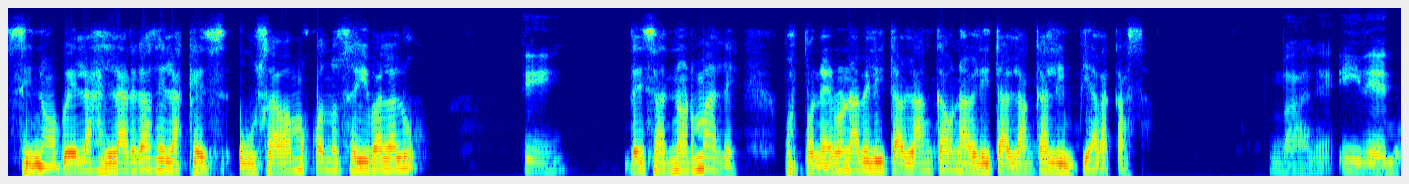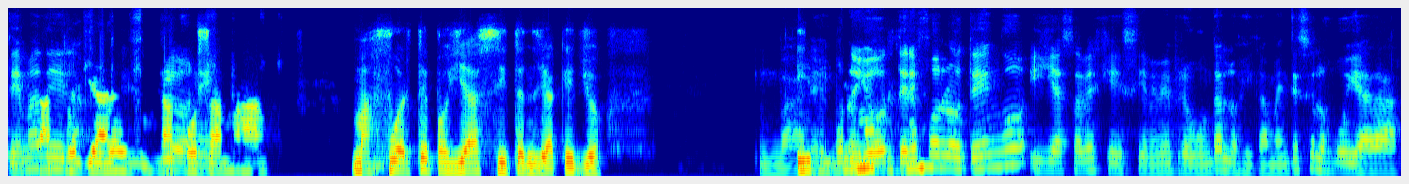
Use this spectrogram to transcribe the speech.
sino velas largas de las que usábamos cuando se iba la luz. Sí. De esas normales. Pues poner una velita blanca, una velita blanca limpia la casa. Vale. Y del tema de las una cosa más, más fuerte, pues ya sí tendría que yo. Vale. Bueno, yo el teléfono lo tengo y ya sabes que si a mí me preguntan, lógicamente se los voy a dar.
